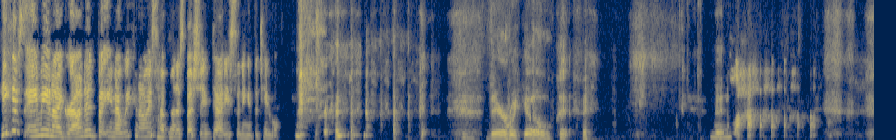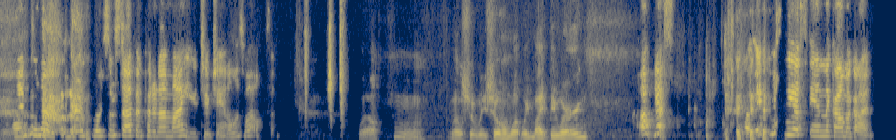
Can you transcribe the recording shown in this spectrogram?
he keeps Amy and I grounded, but you know, we can always have fun, especially if daddy's sitting at the table. There we go. And who knows? may record some stuff and put it on my YouTube channel as well. So, Well, hmm. Well, should we show them what we might be wearing? oh yes. So if you see us in the Comic Con,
